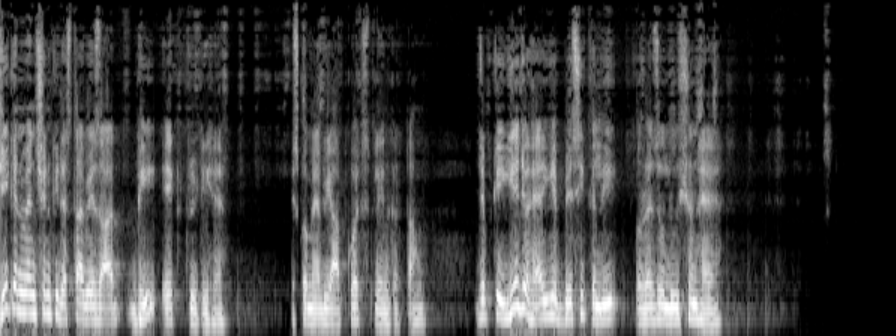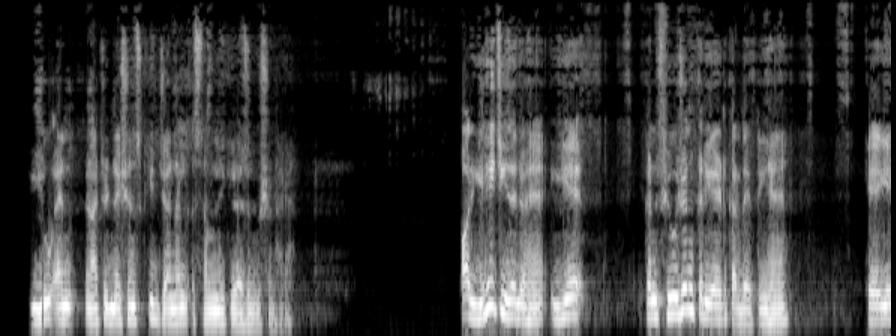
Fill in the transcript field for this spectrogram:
یہ کنوینشن کی دستاویزات بھی ایک ٹریٹی ہے اس کو میں بھی آپ کو ایکسپلین کرتا ہوں جبکہ یہ جو ہے یہ بیسیکلی ریزولوشن ہے یو این یوناٹیڈ نیشنز کی جنرل اسمبلی کی ریزولوشن ہے اور یہی چیزیں جو ہیں یہ کنفیوژن کریٹ کر دیتی ہیں کہ یہ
